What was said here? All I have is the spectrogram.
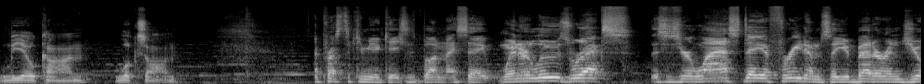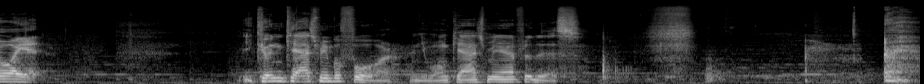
Leo Khan, looks on. I press the communications button. I say, win or lose, Rex. This is your last day of freedom, so you better enjoy it. You couldn't catch me before, and you won't catch me after this.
